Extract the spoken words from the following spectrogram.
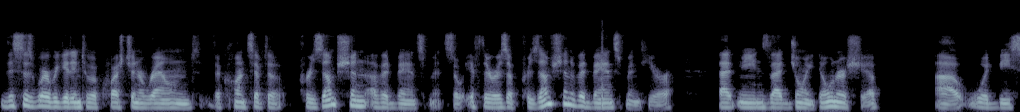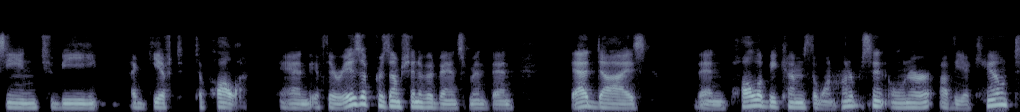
this is where we get into a question around the concept of presumption of advancement. So if there is a presumption of advancement here, that means that joint ownership uh, would be seen to be a gift to Paula. And if there is a presumption of advancement, then dad dies, then Paula becomes the 100% owner of the account,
